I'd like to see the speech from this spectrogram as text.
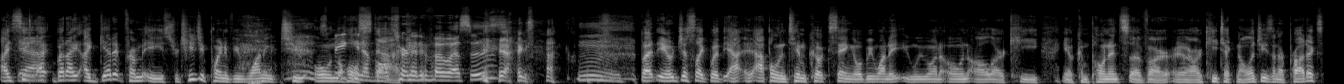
I see. Yeah. I, but I, I get it from a strategic point of view, wanting to own the whole stack. Speaking of alternative OSs, Yeah, exactly. But you know, just like with Apple and Tim Cook saying, "Oh, we want to we want to own all our key you know components of our our key technologies and our products,"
